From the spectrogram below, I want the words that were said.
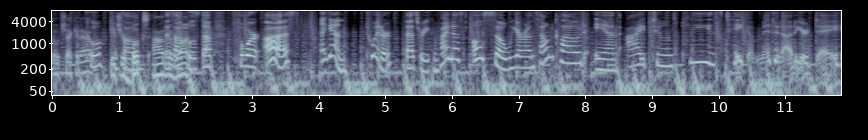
go check it out. Cool. Get That's your all- books on That's the all cool stuff. For us, again, Twitter. That's where you can find us. Also, we are on SoundCloud and iTunes. Please take a minute out of your day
